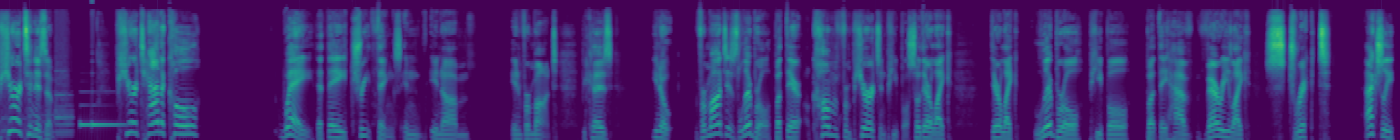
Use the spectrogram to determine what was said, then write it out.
puritanism, puritanical way that they treat things in in um in Vermont because you know Vermont is liberal, but they come from Puritan people, so they're like they're like liberal people, but they have very like strict. Actually,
